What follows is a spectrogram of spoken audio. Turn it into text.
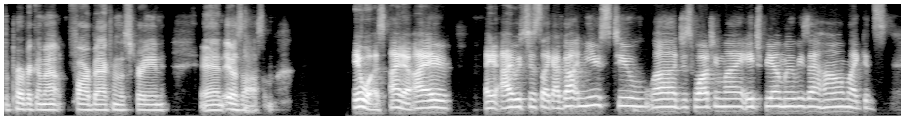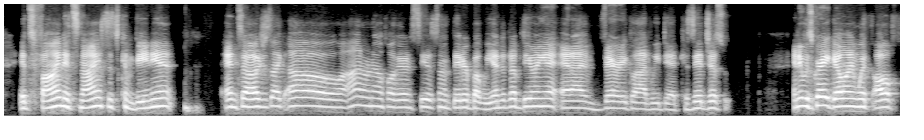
the perfect amount far back from the screen, and it was awesome. It was. I know. I, I I was just like I've gotten used to uh just watching my HBO movies at home. Like it's it's fun, it's nice, it's convenient. And so I was just like, oh, I don't know if I'll go and see this in the theater, but we ended up doing it, and I'm very glad we did because it just and it was great going with all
